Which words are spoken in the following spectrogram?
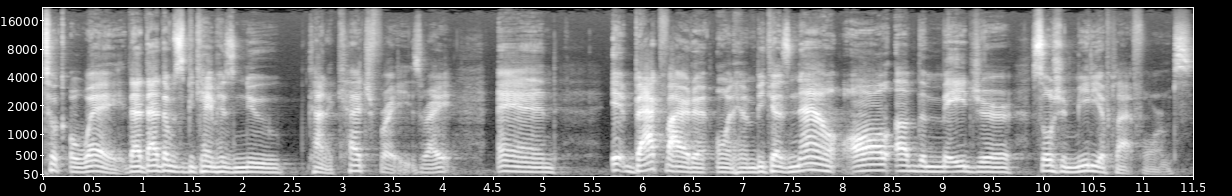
took away that that that was became his new kind of catchphrase, right? And it backfired on him because now all of the major social media platforms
